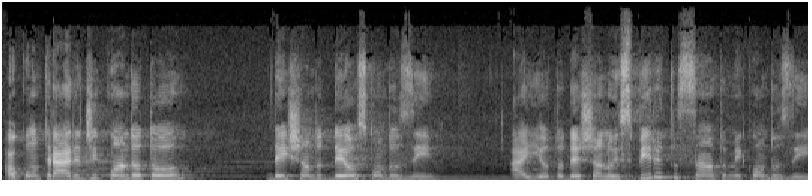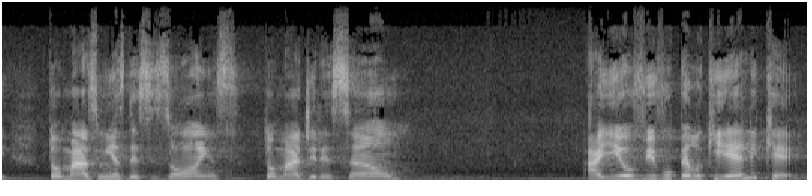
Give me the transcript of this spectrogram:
Ao contrário de quando eu estou deixando Deus conduzir. Aí eu estou deixando o Espírito Santo me conduzir, tomar as minhas decisões, tomar a direção. Aí eu vivo pelo que Ele quer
